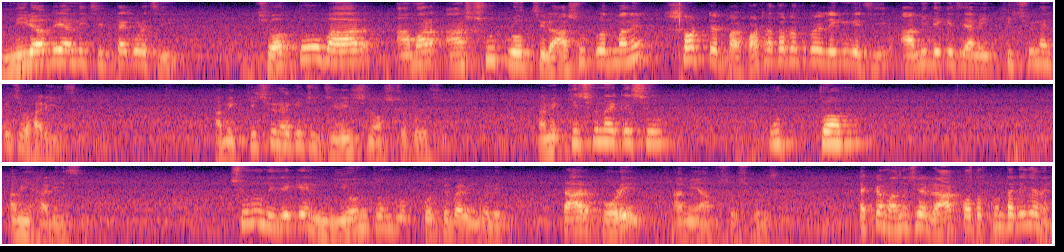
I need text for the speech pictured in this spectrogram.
নীরবে আমি চিন্তা করেছি যতবার আমার আশু ক্রোধ ছিল, আশু ক্রোধ মানে শর্ট টেম্পার হঠাৎ হঠাৎ করে রেগে গেছি, আমি দেখেছি আমি কিছু না কিছু হারিয়েছি। আমি কিছু না কিছু জিনিস নষ্ট করেছি। আমি কিছু না কিছু উত্তম আমি হারিয়েছি। শুধু নিজেকে নিয়ন্ত্রণ করতে পারিনি বলে তারপরে আমি আফসোস করেছি। একটা মানুষের রাগ কতক্ষণ থাকে জানেন?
